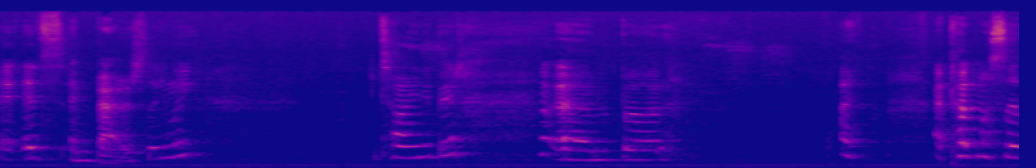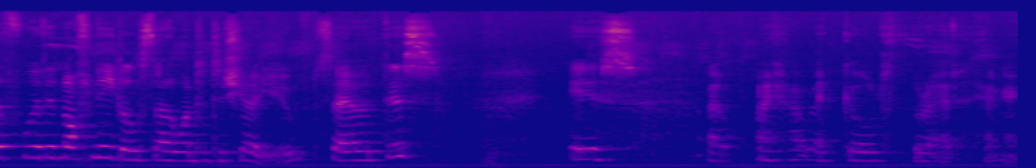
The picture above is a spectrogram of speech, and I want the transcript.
It's embarrassingly tiny bit, um, but I, I put myself with enough needles that I wanted to show you. So this is, oh, I have a gold thread hanging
